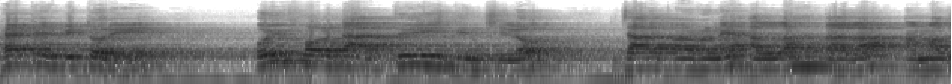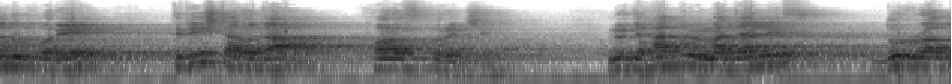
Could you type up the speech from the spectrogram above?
ফ্যাটের ভিতরে ওই ফলটা তিরিশ দিন ছিল। যার কারণে আল্লাহ তাআলা আমাদের উপরে রোজা ফরজ করেছে। নুজহাতুল মাজালিস দুর্রত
